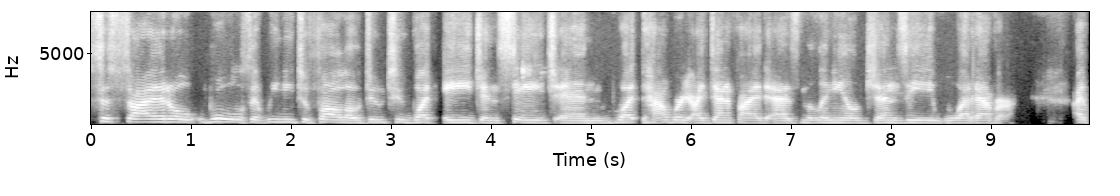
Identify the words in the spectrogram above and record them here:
societal rules that we need to follow due to what age and stage and what how we're identified as millennial gen z whatever I,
